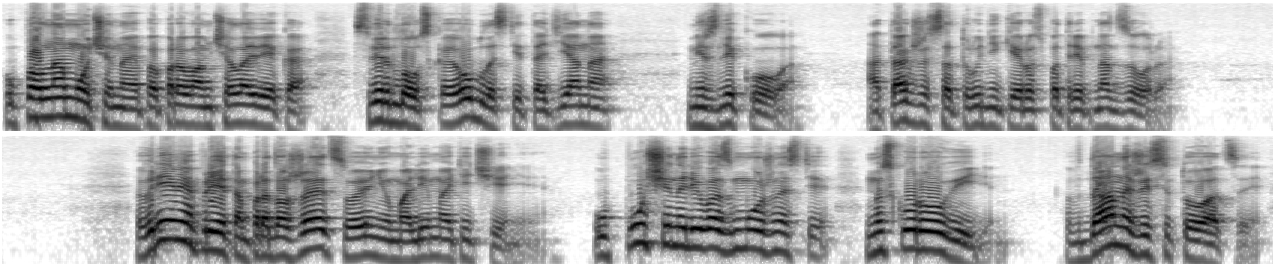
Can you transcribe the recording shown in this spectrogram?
уполномоченная по правам человека Свердловской области Татьяна Мерзлякова, а также сотрудники Роспотребнадзора. Время при этом продолжает свое неумолимое течение. Упущены ли возможности, мы скоро увидим. В данной же ситуации –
